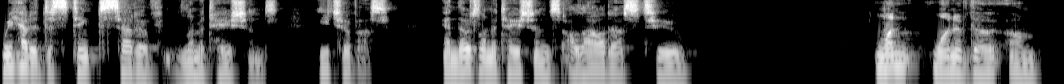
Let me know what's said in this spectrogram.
We had a distinct set of limitations each of us. And those limitations allowed us to one one of the um,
